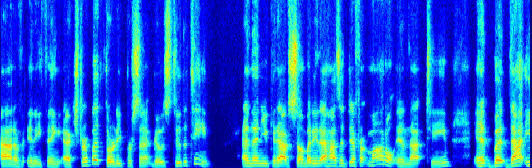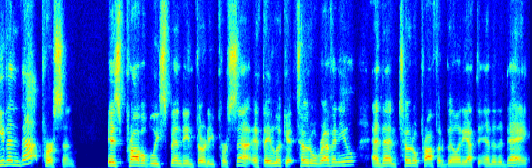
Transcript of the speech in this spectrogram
out of anything extra, but 30% goes to the team. And then you could have somebody that has a different model in that team. And, but that even that person is probably spending 30% if they look at total revenue and then total profitability at the end of the day.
